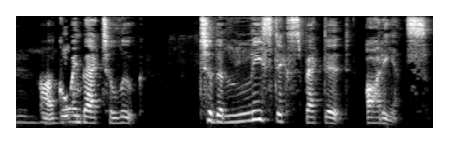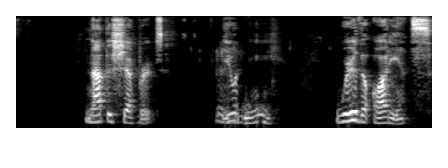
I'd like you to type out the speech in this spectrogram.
mm-hmm. uh, going back to Luke, to the least expected audience, not the shepherds, mm-hmm. you and me. We're the audience.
